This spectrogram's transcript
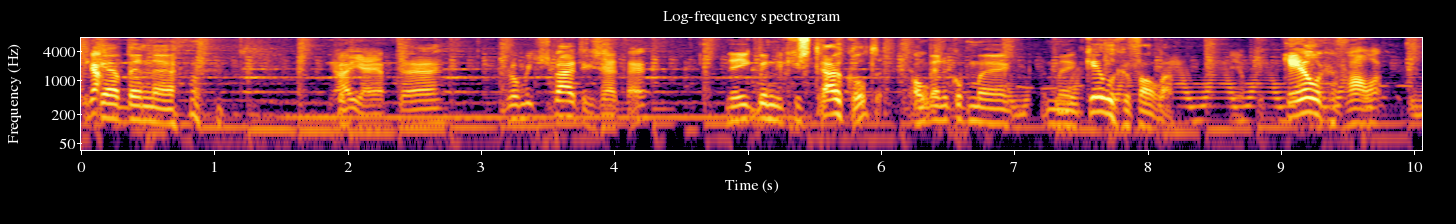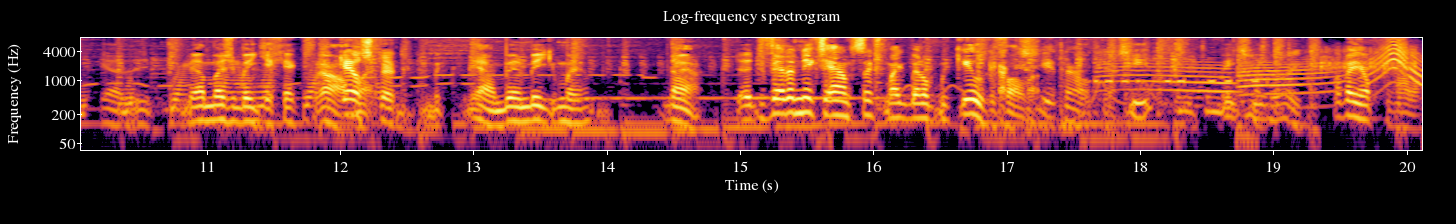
Ik Ja. eh, ben, Ja, jij hebt eh bloemetjes buiten gezet, hè? Nee, ik ben gestruikeld. En ben ik op mijn, mijn keel gevallen. Je hebt je keel gevallen. Ja, ja, maar is een beetje een gek verhaal. Keelstuk. maar- Ja, ik ben een beetje, mijn, nou ja, verder niks ernstigs, maar ik ben op mijn keel Kijk, gevallen. zie je het nou ja. Zie je? Het een beetje. Waar ben je opgevallen?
